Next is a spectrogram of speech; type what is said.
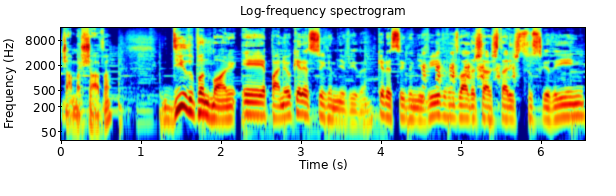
já marchava. Dia do pandemónio, é pá, eu quero é sossego na minha vida. Quero é sossego na minha vida, vamos lá deixar estar isto sossegadinho.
